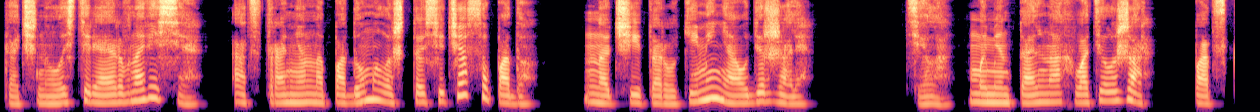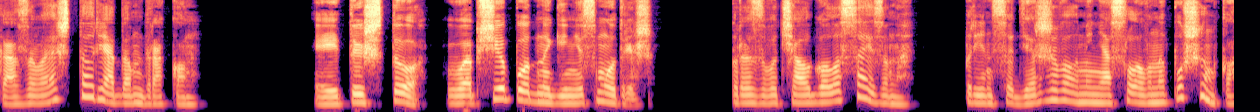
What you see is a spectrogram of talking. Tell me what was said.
Качнулась, теряя равновесие. Отстраненно подумала, что сейчас упаду, но чьи-то руки меня удержали. Тело моментально охватил жар, подсказывая, что рядом дракон. «Эй, ты что, вообще под ноги не смотришь?» Прозвучал голос Айзена. Принц удерживал меня словно пушинку.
